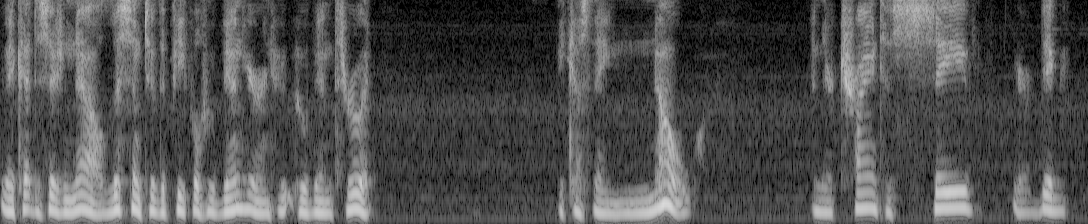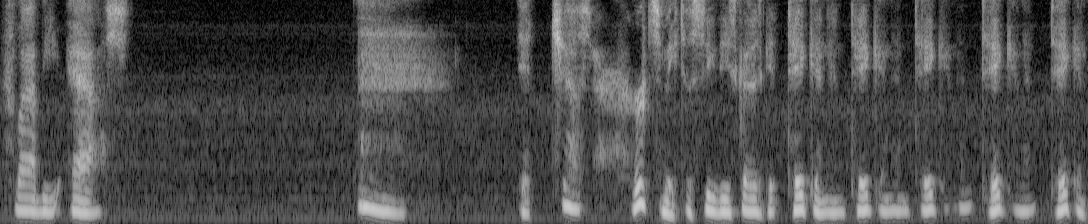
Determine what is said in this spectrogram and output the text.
Make that decision now. Listen to the people who've been here and who, who've been through it because they know and they're trying to save your big flabby ass. It just hurts me to see these guys get taken and taken and taken and taken and taken.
